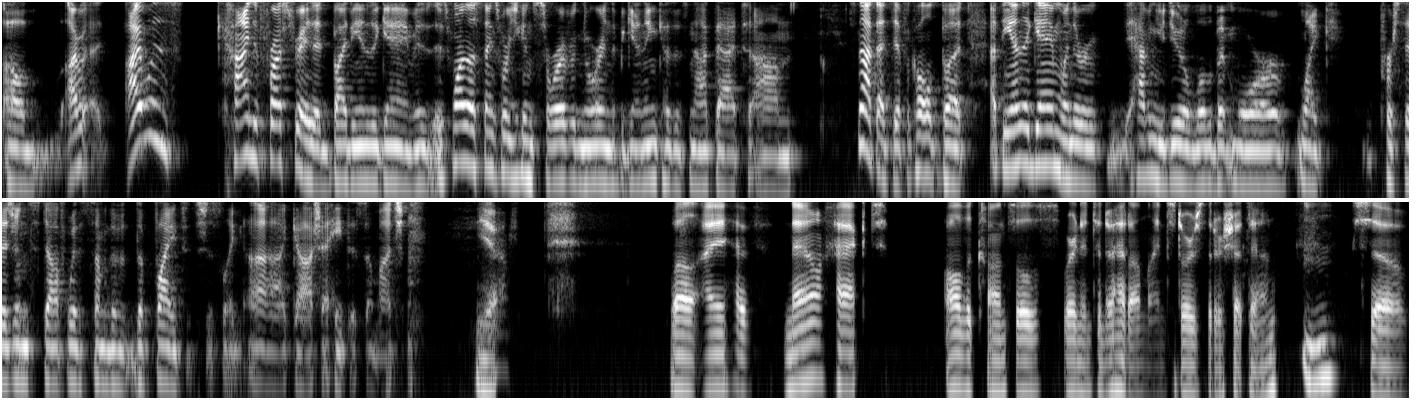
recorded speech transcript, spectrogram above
a I, I was kind of frustrated by the end of the game. It's, it's one of those things where you can sort of ignore in the beginning because it's not that, um, it's not that difficult. But at the end of the game, when they're having you do a little bit more like precision stuff with some of the, the fights, it's just like, ah, gosh, I hate this so much. Yeah. Well, I have now hacked all the consoles where Nintendo had online stores that are shut down. Mhm. So,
